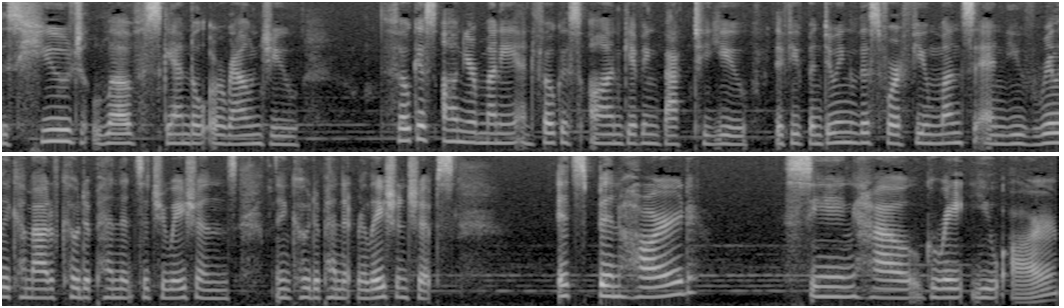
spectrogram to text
this huge love scandal around you, focus on your money and focus on giving back to you if you've been doing this for a few months and you've really come out of codependent situations and codependent relationships, it's been hard seeing how great you are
